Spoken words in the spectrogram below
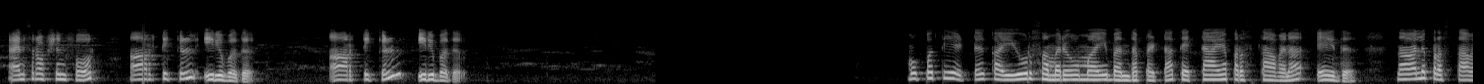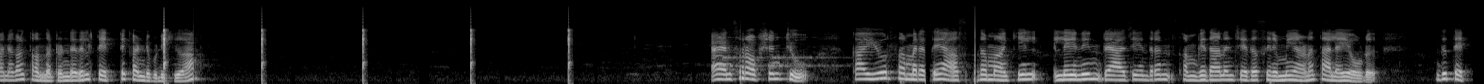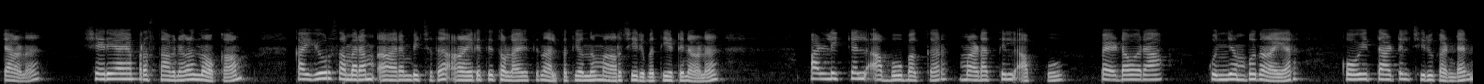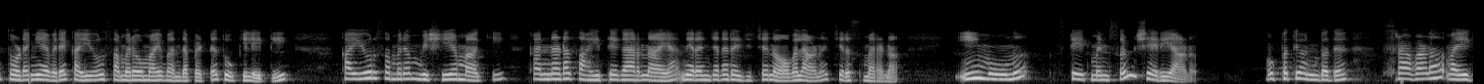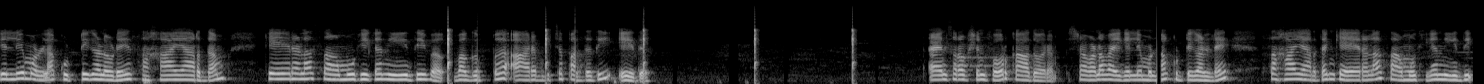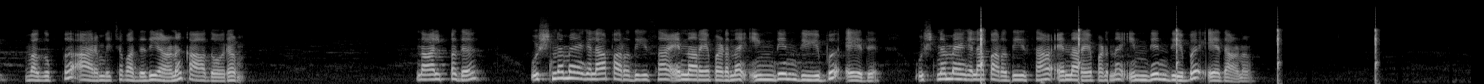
ആൻസർ ഓപ്ഷൻ ഫോർ ആർട്ടിക്കിൾ ഇരുപത്. ആർട്ടിക്കിൾ ഇരുപത്. മുപ്പത്തിയെട്ട് കയ്യൂർ സമരവുമായി ബന്ധപ്പെട്ട തെറ്റായ പ്രസ്താവന ഏത്? നാല് പ്രസ്താവനകൾ തന്നിട്ടുണ്ട്. ഇതിൽ തെറ്റ് കണ്ടുപിടിക്കുക. Answer option two. കയ്യൂർ സമരത്തെ ആസ്പദമാക്കി ലെനിൻ രാജേന്ദ്രൻ സംവിധാനം ചെയ്ത സിനിമയാണ് തലയോട്. ഇത് തെറ്റാണ്. ശരിയായ പ്രസ്താവനകൾ നോക്കാം. കയ്യൂർ സമരം ആരംഭിച്ചത് ആയിരത്തി തൊള്ളായിരത്തി നാൽപ്പത്തി ഒന്ന് മാർച്ച് ഇരുപത്തിയെട്ടിനാണ്. പള്ളിക്കൽ അബൂബക്കർ മടത്തിൽ അപ്പു പെഡോര കുഞ്ഞമ്പു നായർ കോയിത്താട്ടിൽ ചിരുകണ്ഠൻ തുടങ്ങിയവരെ കയ്യൂർ സമരവുമായി ബന്ധപ്പെട്ട് തൂക്കിലേറ്റി. കയ്യൂർ സമരം വിഷയമാക്കി കന്നഡ സാഹിത്യകാരനായ നിരഞ്ജന രചിച്ച നോവലാണ് ചിരസ്മരണ. ഈ മൂന്ന് സ്റ്റേറ്റ്മെൻസും ശരിയാണ്. മുപ്പത്തി ഒൻപത് ശ്രവണ വൈകല്യമുള്ള കുട്ടികളുടെ സഹായാർത്ഥം കേരള സാമൂഹിക നീതി വകുപ്പ് ആരംഭിച്ച പദ്ധതി ഏത്? ആൻസർ ഓപ്ഷൻ ഫോർ കാതോരം. ശ്രവണ വൈകല്യമുള്ള കുട്ടികളുടെ സഹായാർത്ഥം കേരള സാമൂഹിക നീതി വകുപ്പ് ആരംഭിച്ച പദ്ധതിയാണ് കാതോരം. നാൽപ്പത് ഉഷ്ണമേഖലാ പറുദീസ എന്നറിയപ്പെടുന്ന ഇന്ത്യൻ ദ്വീപ് ഏത്? ഉഷ്ണമേഖലാ പറുദീസ എന്നറിയപ്പെടുന്ന ഇന്ത്യൻ ദ്വീപ് ഏതാണ്?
